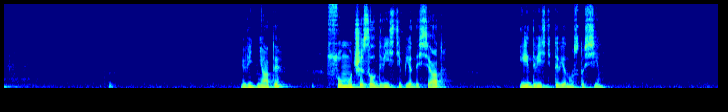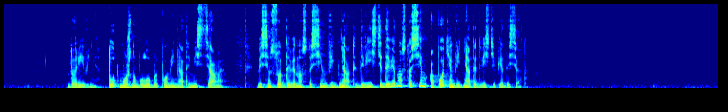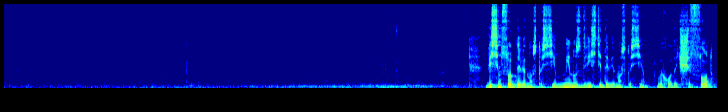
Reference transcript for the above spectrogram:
відняти суму чисел 250 і 297. Дорівнює. Тут можна було би поміняти місцями 897 відняти 297, а потім відняти 250. Вісімсот дев'яносто сім мінус двісті дев'яносто сім виходить 600.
